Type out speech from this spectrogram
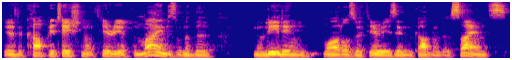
You know, the computational theory of the mind is one of the you know, leading models or theories in cognitive science.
